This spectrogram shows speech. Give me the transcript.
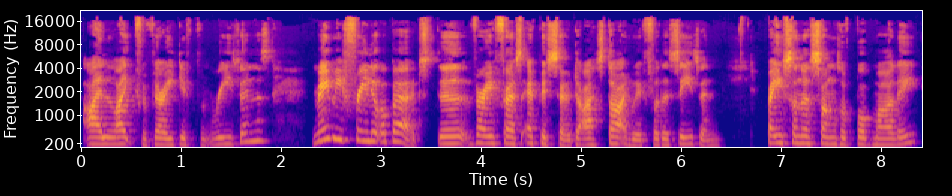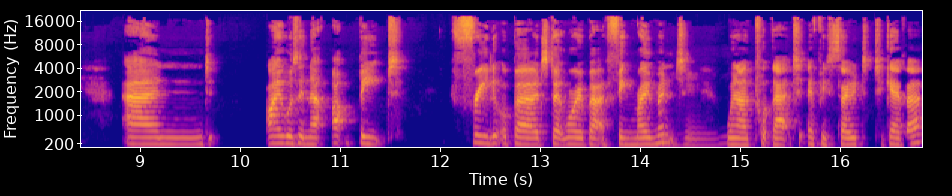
I like for very different reasons. Maybe Three Little Birds, the very first episode that I started with for the season, based on the songs of Bob Marley. And I was in that upbeat Three Little Birds, Don't Worry About a Thing moment mm-hmm. when I put that episode together.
